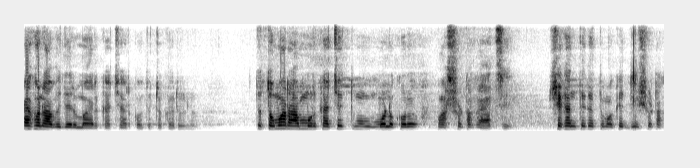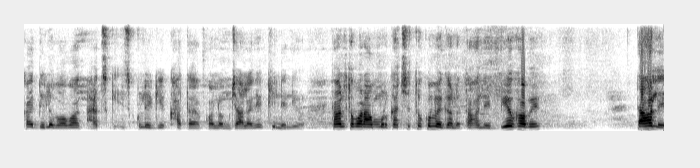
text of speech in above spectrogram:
এখন আবিদের মায়ের কাছে আর কত টাকা রইল? তো তোমার আম্মুর কাছে মনে করো পাঁচশো টাকা আছে। সেখান থেকে তোমাকে দুইশো টাকা দিল, বাবা, আজকে স্কুলে গিয়ে খাতা, কলম যা লাগে কিনে নিও। তাহলে তোমার আম্মুর কাছে তো কমে গেল, তাহলে বিয়োগ হবে। তাহলে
